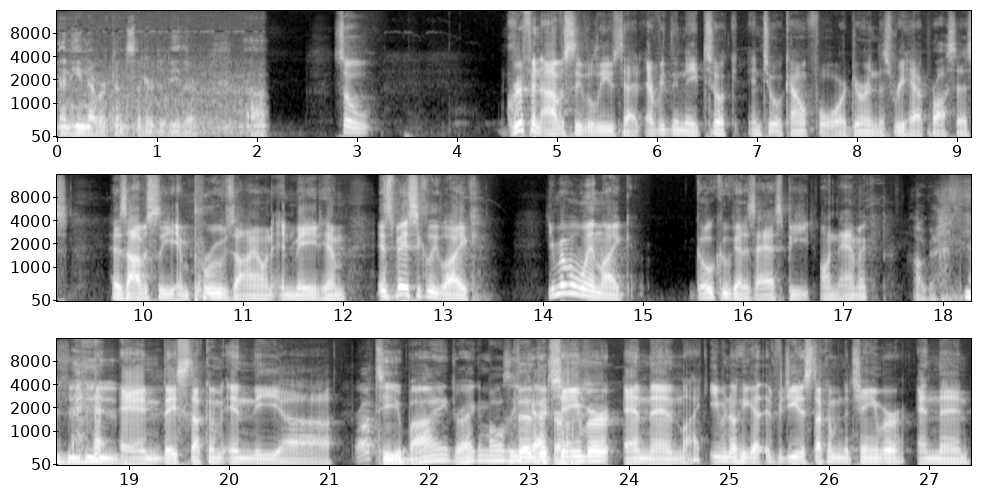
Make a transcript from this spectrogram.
and he never considered it either. So Griffin obviously believes that everything they took into account for during this rehab process has obviously improved Zion and made him. It's basically like you remember when like Goku got his ass beat on Namek Oh god. and they stuck him in the uh, Brought to you by Dragon Ball Z. the, the chamber, and then like even though he got Vegeta stuck him in the chamber, and then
